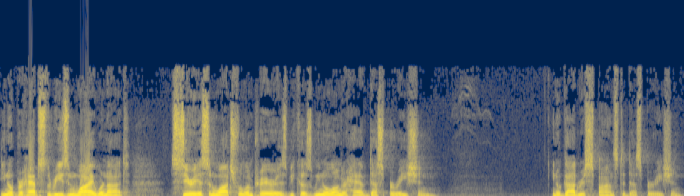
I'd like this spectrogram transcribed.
You know, perhaps the reason why we're not serious and watchful in prayer is because we no longer have desperation. You know, God responds to desperation.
